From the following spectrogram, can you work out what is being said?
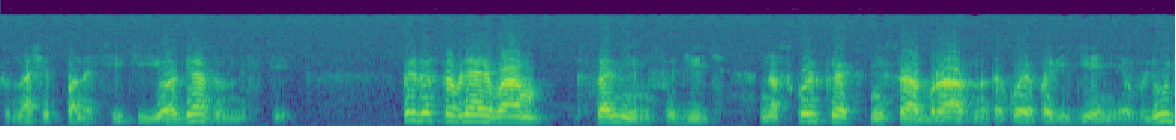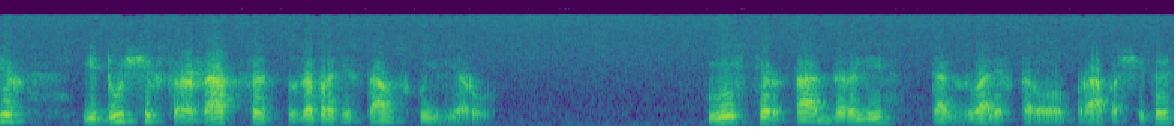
значит поносить ее обязанности. Предоставляю вам самим судить, насколько несообразно такое поведение в людях, идущих сражаться за протестантскую веру. Мистер Аддерли, так звали второго прапорщика,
